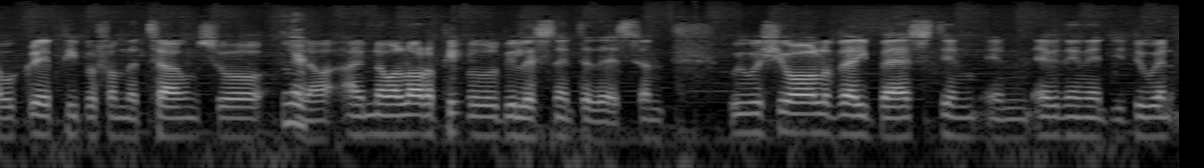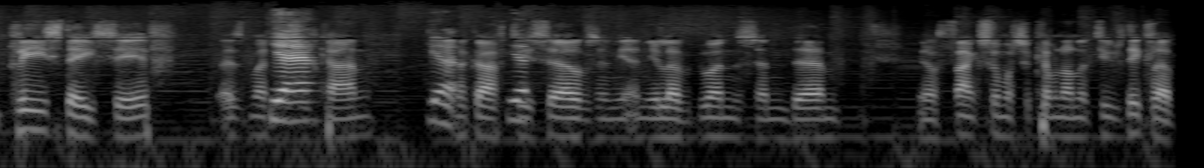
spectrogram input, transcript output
our great people from the town. So, Yeah. you know, I know a lot of people will be listening to this, and we wish you all the very best in, in everything that you're doing. Please stay safe as much Yeah. as you can. Yeah. Look after yeah. yourselves and, your- and your loved ones, and um, you know, thanks so much for coming on the Tuesday Club.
